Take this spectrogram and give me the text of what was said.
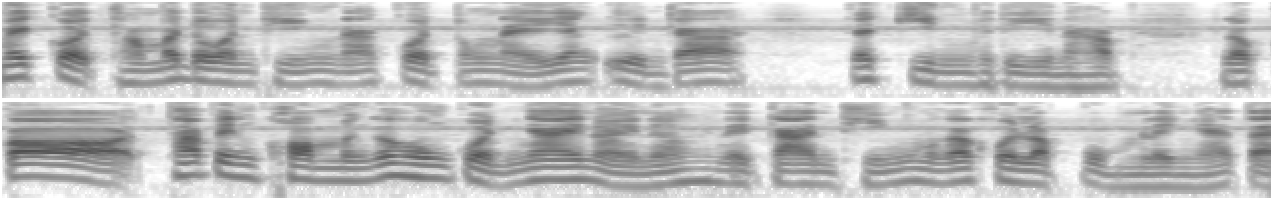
ไม่กดคำว่าโดนทิ้งนะ กดตรงไหนอย่างอื่นก็ก็กินพอดีนะครับ แล้วก็ถ้าเป็นคอมมันก็คงกดง่ายหน่อยเนอะในการทิ้งมันก็คนละปุ่มอะไรเงี้ย แต่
